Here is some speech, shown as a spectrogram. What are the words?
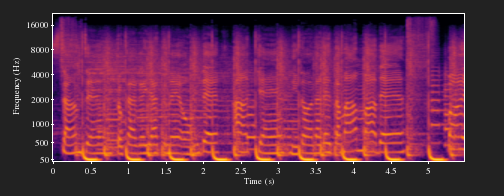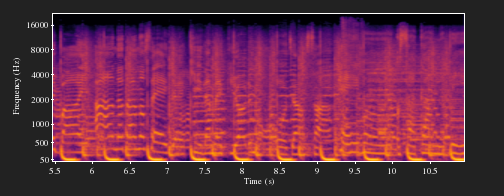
3000と輝くネオンであっけに取られたまんま gonna be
